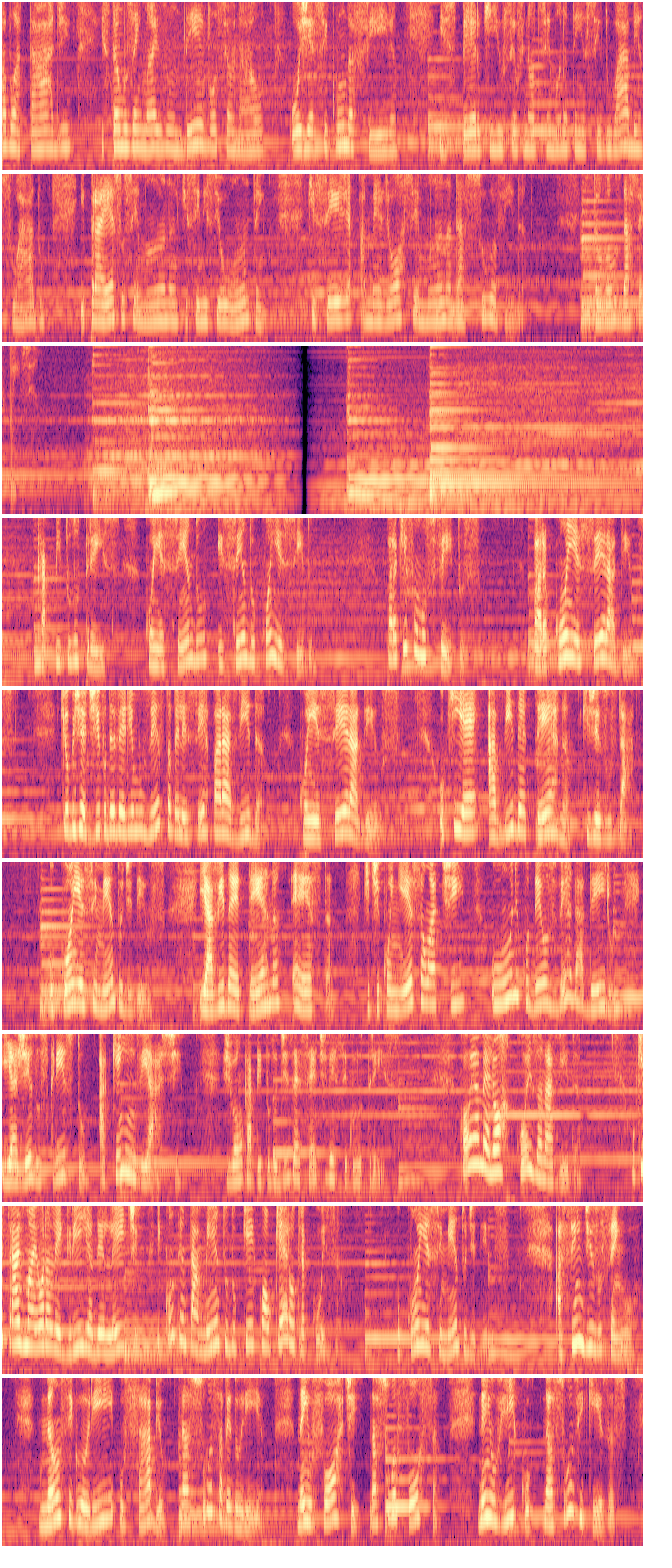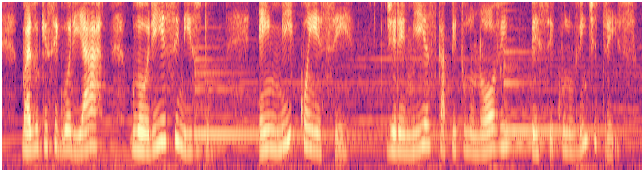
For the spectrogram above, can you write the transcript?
Olá, boa tarde. Estamos em mais um devocional. Hoje é segunda-feira. Espero que o seu final de semana tenha sido abençoado e para essa semana que se iniciou ontem, que seja a melhor semana da sua vida. Então vamos dar sequência. Capítulo 3 Conhecendo e sendo conhecido. Para que fomos feitos? Para conhecer a Deus. Que objetivo deveríamos estabelecer para a vida? Conhecer a Deus. O que é a vida eterna que Jesus dá? O conhecimento de Deus. E a vida eterna é esta: que te conheçam a ti, o único Deus verdadeiro, e a Jesus Cristo, a quem enviaste. João capítulo 17, versículo 3. Qual é a melhor coisa na vida? O que traz maior alegria, deleite e contentamento do que qualquer outra coisa? O conhecimento de Deus. Assim diz o Senhor: Não se glorie o sábio na sua sabedoria, nem o forte na sua força, nem o rico nas suas riquezas. Mas o que se gloriar, glorie-se nisto, em me conhecer. Jeremias capítulo 9, versículo 23.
